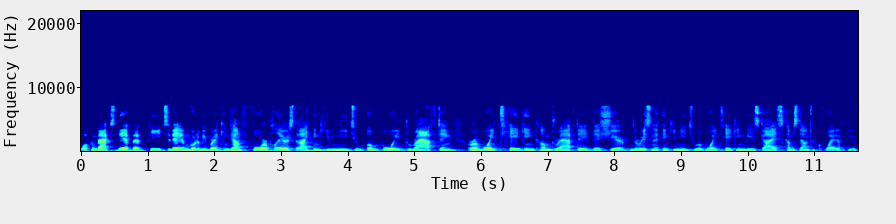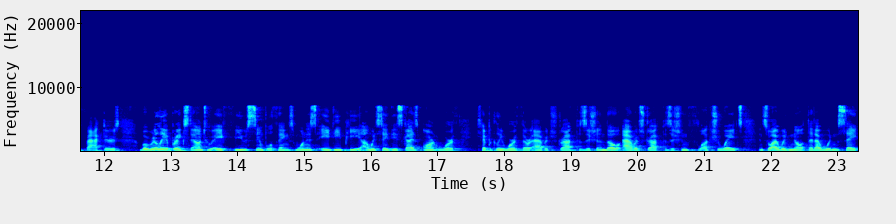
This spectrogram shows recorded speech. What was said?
Welcome back to the FFP. Today I'm going to be breaking down four players that I think you need to avoid drafting or avoid taking come draft day this year. And the reason I think you need to avoid taking these guys comes down to quite a few factors, but really it breaks down to a few simple things. One is ADP. I would say these guys aren't worth typically worth their average draft position, though average draft position fluctuates. And so I would note that I wouldn't say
